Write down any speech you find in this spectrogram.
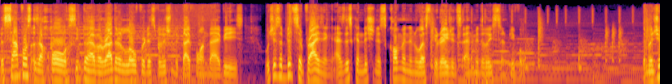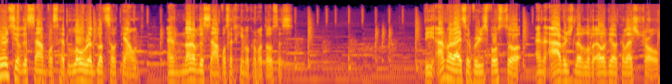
The samples as a whole seem to have a rather low predisposition to type 1 diabetes, which is a bit surprising as this condition is common in West Eurasians and Middle Eastern people. The majority of the samples had low red blood cell count, and none of the samples had hemochromatosis. The Amorites are predisposed to an average level of LDL cholesterol.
